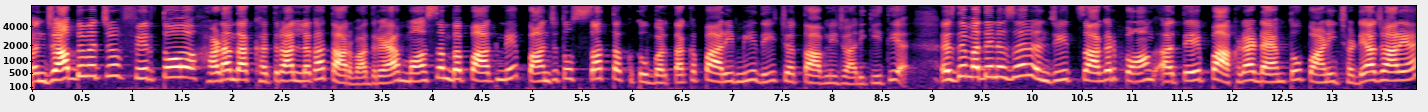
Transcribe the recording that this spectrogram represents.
ਪੰਜਾਬ ਦੇ ਵਿੱਚ ਫਿਰ ਤੋਂ ਹੜ੍ਹਾਂ ਦਾ ਖਤਰਾ ਲਗਾਤਾਰ ਵਧ ਰਿਹਾ ਹੈ। ਮੌਸਮ ਵਿਭਾਗ ਨੇ 5 ਤੋਂ 7 ਅਕਤੂਬਰ ਤੱਕ ਭਾਰੀ ਮੀਂਹ ਦੀ ਚੇਤਾਵਨੀ ਜਾਰੀ ਕੀਤੀ ਹੈ। ਇਸ ਦੇ ਮੱਦੇਨਜ਼ਰ ਰਣਜੀਤ ਸਾਗਰ, ਪੌਂਗ ਅਤੇ ਭਾਖੜਾ ਡੈਮ ਤੋਂ ਪਾਣੀ ਛੱਡਿਆ ਜਾ ਰਿਹਾ ਹੈ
